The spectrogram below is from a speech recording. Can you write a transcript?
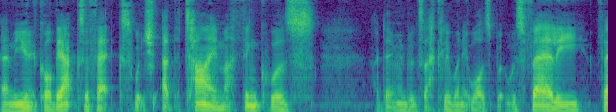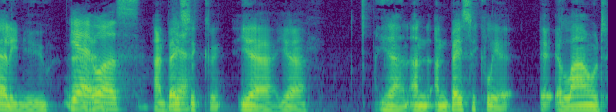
um, a unit called the Axe-Fx, which at the time I think was, I don't remember exactly when it was, but it was fairly fairly new. Yeah, it Um, was. And Yeah. basically, yeah, yeah, yeah, and and basically it, it allowed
